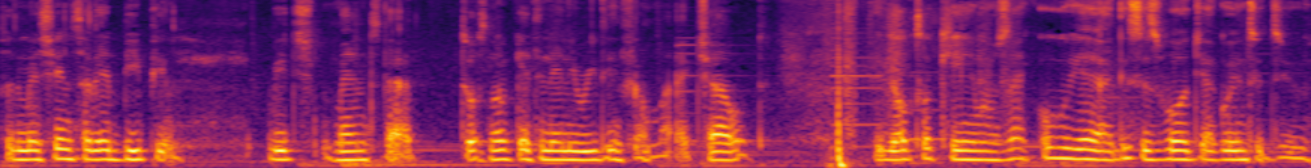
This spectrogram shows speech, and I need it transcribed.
So the machine started beeping, which meant that it was not getting any reading from my child. The doctor came and was like, Oh, yeah, this is what you're going to do.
